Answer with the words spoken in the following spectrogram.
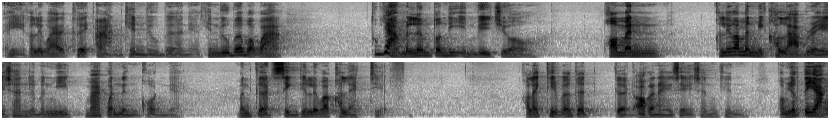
เอ้ยเขาเรียกว่าเคยอ่านเคนวิลเบอร์เนี่ยเคนวิลเบอร์บอกว่าทุกอย่างมันเริ่มต้นที่ individual พอมันเขาเรียกว่ามันมี collaboration หรือมันมีมากกว่าหนึ่งคนเนี่ย มันเกิดสิ่งที่เรียกว่า collective collective ก็เกิดเกิด organization ขึ้น ผมยกตัวอย่าง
